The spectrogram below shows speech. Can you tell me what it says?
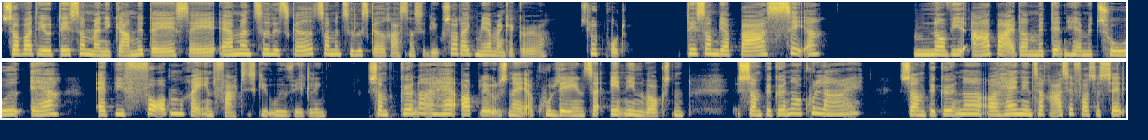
så var det jo det, som man i gamle dage sagde, er man tidligt skadet, så er man tidligt skadet resten af sit liv. Så er der ikke mere, man kan gøre. Slutbrud. Det, som jeg bare ser, når vi arbejder med den her metode, er, at vi får dem rent faktisk i udvikling. Som begynder at have oplevelsen af at kunne læne sig ind i en voksen. Som begynder at kunne lege. Som begynder at have en interesse for sig selv.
